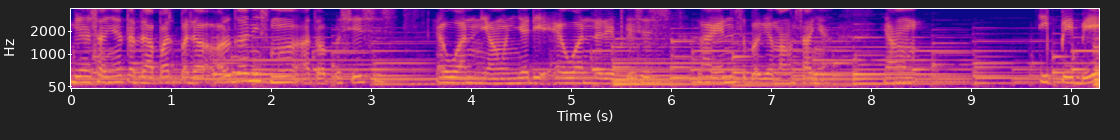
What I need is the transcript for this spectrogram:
biasanya terdapat pada organisme atau spesies hewan yang menjadi hewan dari spesies lain sebagai mangsanya. Yang tipe B,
